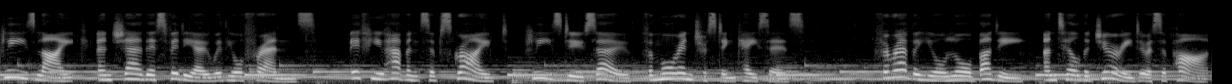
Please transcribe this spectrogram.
Please like, and share this video with your friends. If you haven't subscribed, please do so, for more interesting cases. Forever your law buddy, until the jury do us apart.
